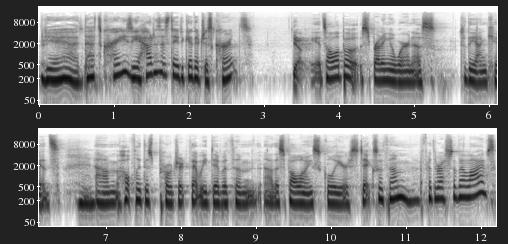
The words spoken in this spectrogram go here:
Yeah, that's crazy. How does it stay together? Just currents? Yeah, It's all about spreading awareness to the young kids. Um, hopefully, this project that we did with them uh, this following school year sticks with them for the rest of their lives.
